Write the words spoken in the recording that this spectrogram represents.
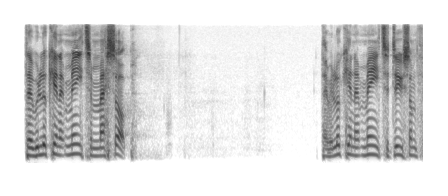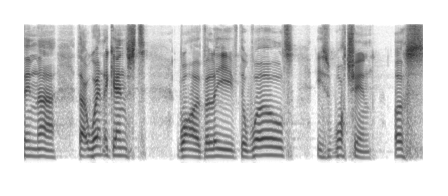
They were looking at me to mess up. They were looking at me to do something that, that went against what I believe the world is watching us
